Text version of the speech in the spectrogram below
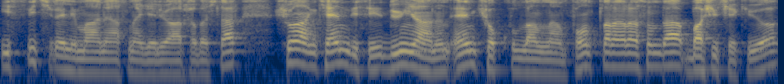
İsviçreli manasına geliyor arkadaşlar. Şu an kendisi dünyanın en çok kullanılan fontlar arasında başı çekiyor.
